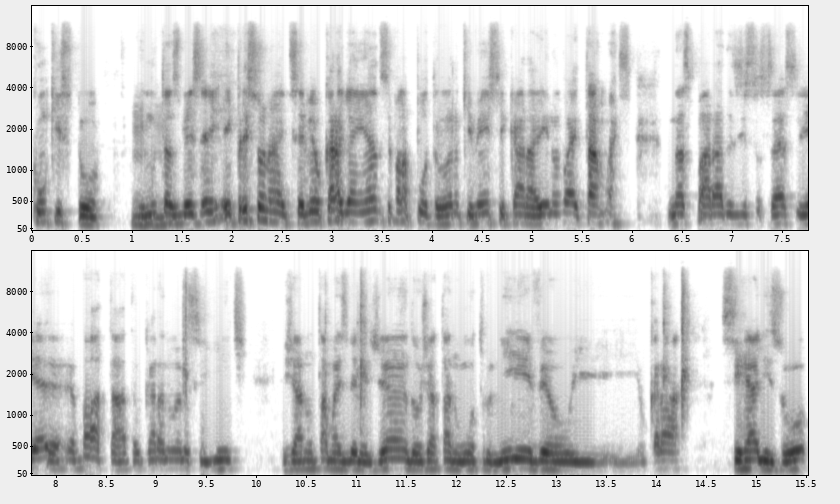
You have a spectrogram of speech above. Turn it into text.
conquistou. Uhum. E muitas vezes é, é, impressionante. Você vê o cara ganhando, você fala, puta, o ano que vem esse cara aí não vai estar tá mais nas paradas de sucesso. E é, é batata. O cara no ano seguinte já não está mais velejando, ou já está num outro nível, e, e o cara se realizou.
